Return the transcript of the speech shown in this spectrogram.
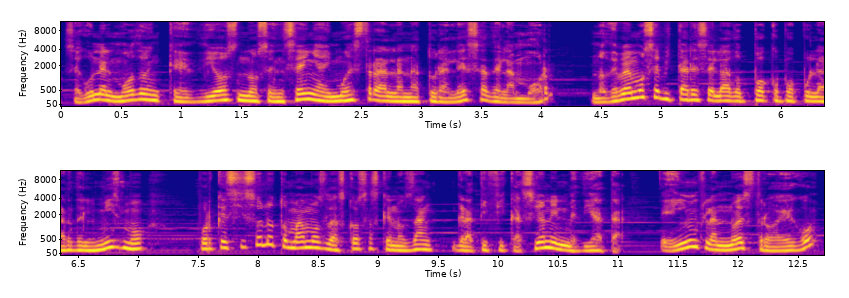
Según el modo en que Dios nos enseña y muestra la naturaleza del amor, no debemos evitar ese lado poco popular del mismo porque si solo tomamos las cosas que nos dan gratificación inmediata e inflan nuestro ego,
